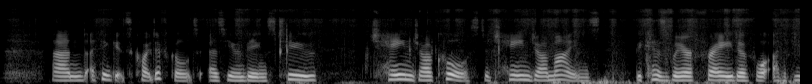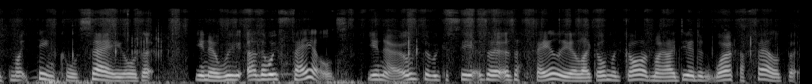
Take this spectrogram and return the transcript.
and I think it's quite difficult as human beings to change our course, to change our minds, because we're afraid of what other people might think or say, or that you know we uh, that we failed. You know that we could see it as a as a failure, like oh my god, my idea didn't work, I failed. But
